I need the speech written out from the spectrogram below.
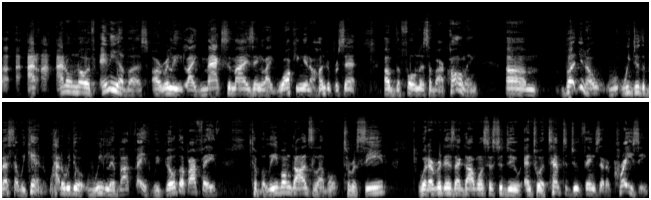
uh, I, I, I don't know if any of us are really like maximizing, like walking in 100% of the fullness of our calling. Um, but, you know, we do the best that we can. How do we do it? We live by faith. We build up our faith to believe on God's level, to receive whatever it is that God wants us to do, and to attempt to do things that are crazy.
